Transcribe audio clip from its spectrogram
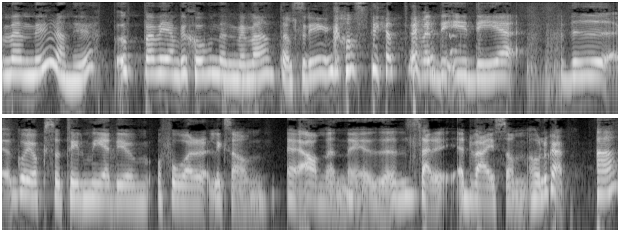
Men nu då, nu uppar vi ambitionen med Mantle så det är ingen konstighet. Men det är det, vi går ju också till medium och får liksom, eh, ja men eh, så här advice om holocrap. Ja.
